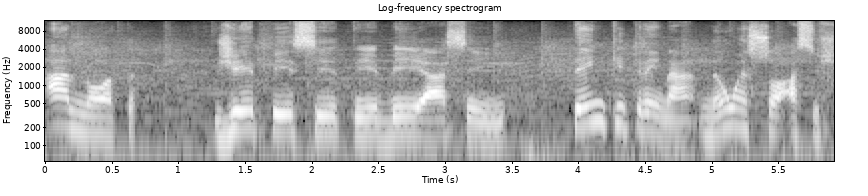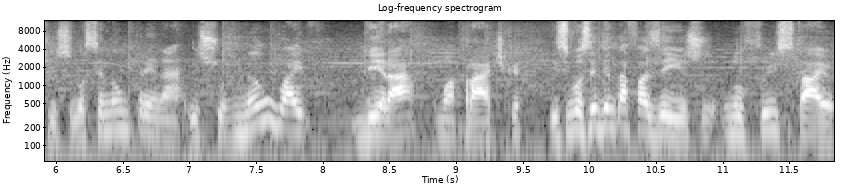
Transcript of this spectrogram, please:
anota GPCTBACI. Tem que treinar, não é só assistir. Se você não treinar, isso não vai virar uma prática. E se você tentar fazer isso no freestyle,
